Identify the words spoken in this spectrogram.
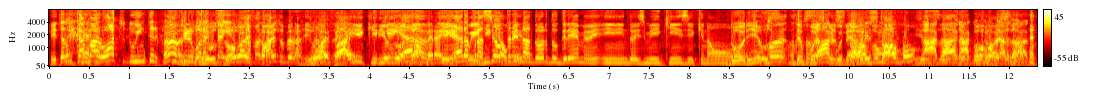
Ele tá no camarote do Inter Ah, e o e e pega usou o Wi-Fi do Beira Rio. Não, Wi-Fi, Wi-Fi. querido. Quem era, não, peraí. quem era o pra Henrique ser o Almeida- treinador do Grêmio em, em 2015 que não... Doriva, depois Zago, né? Cristóvão. O Zago, Zago, Zago, Zago. Zago.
